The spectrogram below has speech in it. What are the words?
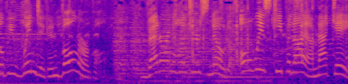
You'll be winded and vulnerable. Veteran hunters know to always keep an eye on that gauge.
